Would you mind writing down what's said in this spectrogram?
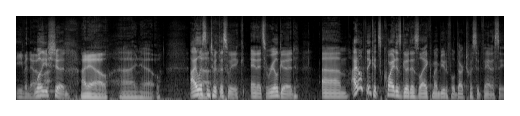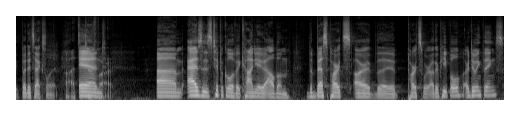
Even though well, you I- should. I know, I know. I listened to it this week, and it's real good. Um, I don't think it's quite as good as like my beautiful dark twisted fantasy, but it's excellent. Oh, and um, as is typical of a Kanye album, the best parts are the parts where other people are doing things.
